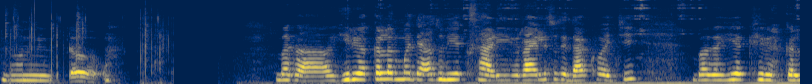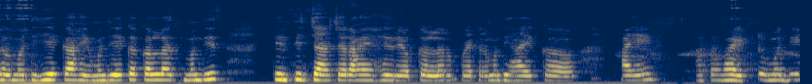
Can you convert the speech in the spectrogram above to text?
दोन मिनटं. बघा हिरव्या कलरमध्ये अजून एक साडी राहिलीच होती दाखवायची. बघा ही एक हिरव्या कलरमध्ये ही एक आहे. म्हणजे एका कलरमध्येच तीन तीन चार चार आहे हिरव्या कलर पॅटर्नमध्ये हा एक आहे. आता व्हाईटमध्ये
